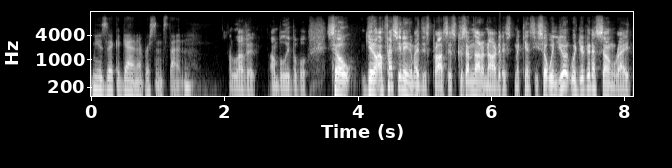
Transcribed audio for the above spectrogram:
music again ever since then. I love it. Unbelievable. So, you know, I'm fascinated by this process because I'm not an artist, Mackenzie. So when you're when you're gonna songwrite,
